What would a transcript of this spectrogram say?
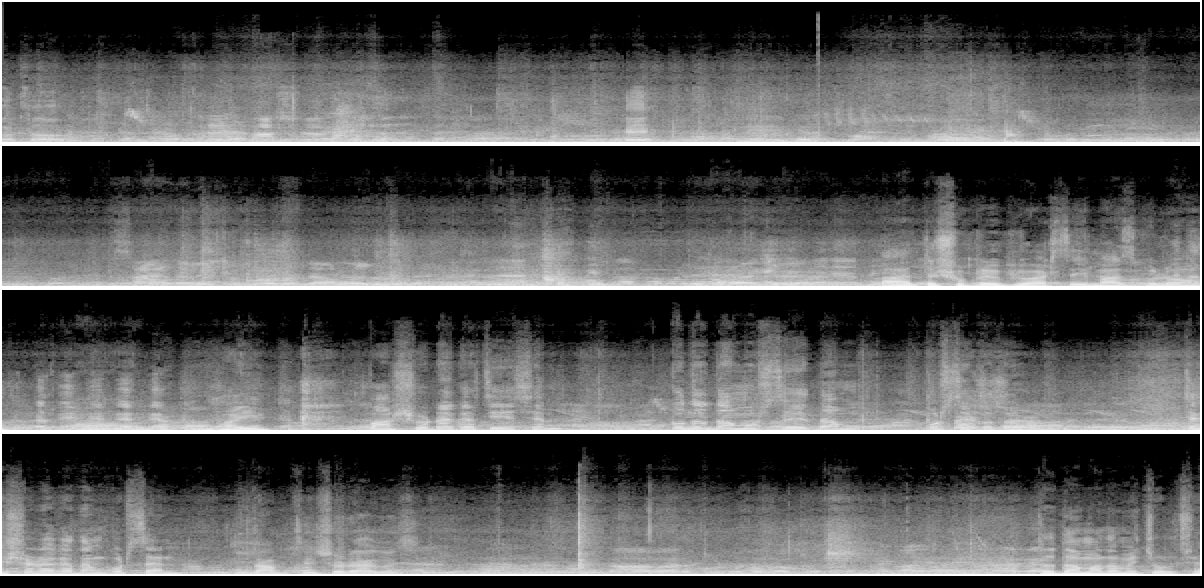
কত তো সুপ্রিয় ভিউয়ার্স এই মাছগুলো ভাই পাঁচশো টাকা চেয়েছেন। কত দাম উঠছে? দাম পড়ছে কত? চারশো টাকা দাম করছেন? দাম তিনশো টাকা করছে। তো দামাদামি চলছে।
